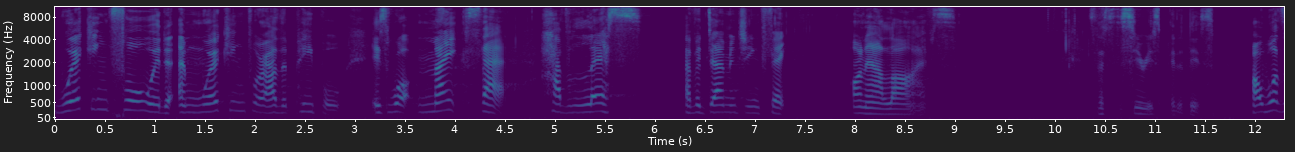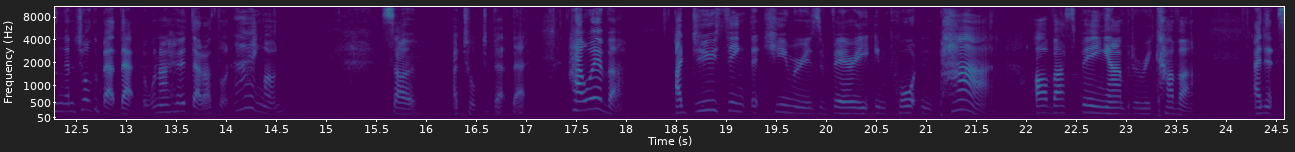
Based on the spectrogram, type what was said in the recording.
Working forward and working for other people is what makes that have less of a damaging effect on our lives. So that's the serious bit of this. I wasn't going to talk about that, but when I heard that, I thought, hang on. So I talked about that. However, I do think that humour is a very important part of us being able to recover. And it's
